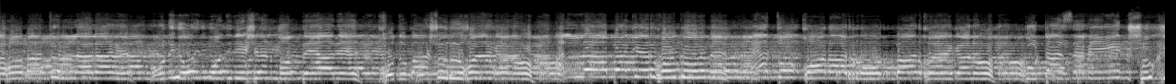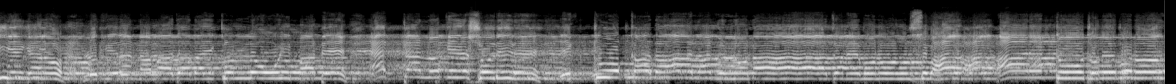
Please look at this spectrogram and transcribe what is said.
রহমাতুল্লাহ উনি ওই মজলিসের মধ্যে আরে খুতবা শুরু হয়ে গেল। আল্লাহ পাকের হুকুমে এত কড়া রোদ পার হয়ে গেল গোটা জমিন শুকিয়ে গেল। লোকেরা নামাজ আদায় করল ওই মাঠে। একটা লোকের শরীরে একটু কাদা লাগল না। জনে বলুন সুবহান আর একটু জনে বলুন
